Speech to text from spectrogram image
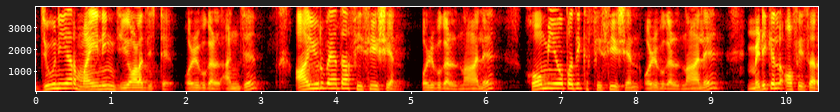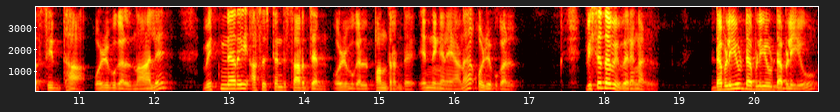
ജൂനിയർ മൈനിങ് ജിയോളജിസ്റ്റ് ഒഴിവുകൾ അഞ്ച്. ആയുർവേദ ഫിസീഷ്യൻ ഒഴിവുകൾ നാല്. ഹോമിയോപ്പതിക് ഫിസീഷ്യൻ ഒഴിവുകൾ നാല്. മെഡിക്കൽ ഓഫീസർ സിദ്ധ ഒഴിവുകൾ നാല്. വെറ്റിനറി അസിസ്റ്റന്റ് സർജൻ ഒഴിവുകൾ പന്ത്രണ്ട് എന്നിങ്ങനെയാണ് ഒഴിവുകൾ. വിശദവിവരങ്ങൾ W W W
